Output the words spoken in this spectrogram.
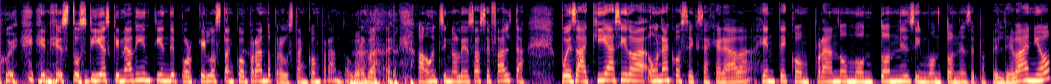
en estos días que nadie entiende por qué lo están comprando, pero lo están comprando, ¿verdad? Aún si no les hace falta. Pues aquí ha sido una cosa exagerada, gente comprando montones y montones de papel de baño.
